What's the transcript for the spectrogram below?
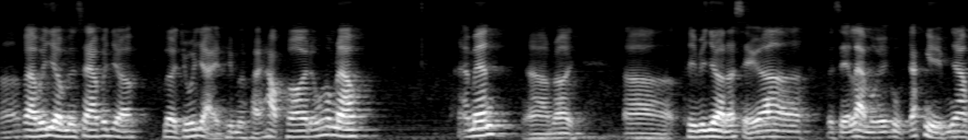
đó. và bây giờ mình sao? Bây giờ lời Chúa dạy thì mình phải học thôi đúng không nào? Amen. À, rồi. À, thì bây giờ nó sẽ à, mình sẽ làm một cái cuộc trắc nghiệm nha.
